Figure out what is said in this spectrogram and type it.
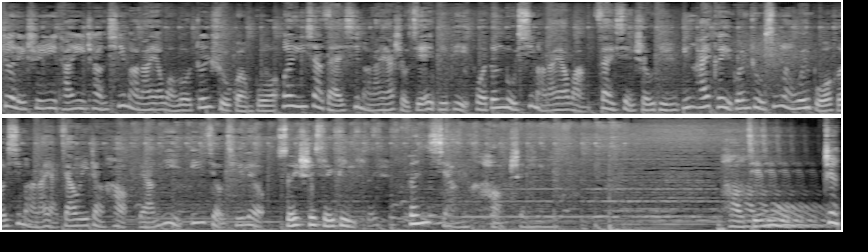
这里是一谈一唱喜马拉雅网络专属广播，欢迎下载喜马拉雅手机 APP 或登录喜马拉雅网在线收听。您还可以关注新浪微博和喜马拉雅加微账号“梁毅一九七六”，随时随地分享好声音。好节目正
